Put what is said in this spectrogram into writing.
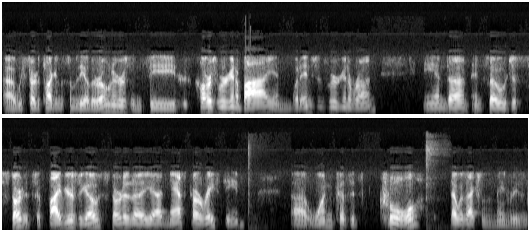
Uh, we started talking to some of the other owners and see whose cars we were going to buy and what engines we were going to run. And, uh, and so just started. So five years ago, started a uh, NASCAR race team. Uh, one, cause it's cool that was actually the main reason.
